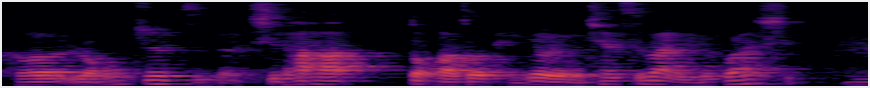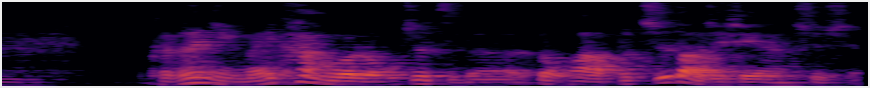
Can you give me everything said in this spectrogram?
和龙之子的其他动画作品又有千丝万缕的关系，可能你没看过龙之子的动画，不知道这些人是谁。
